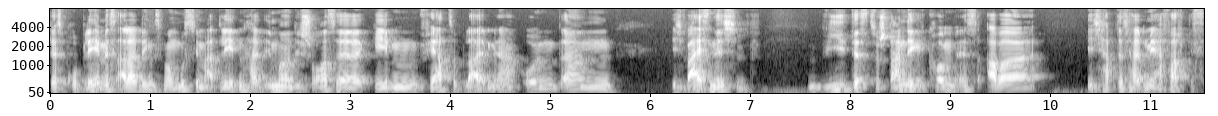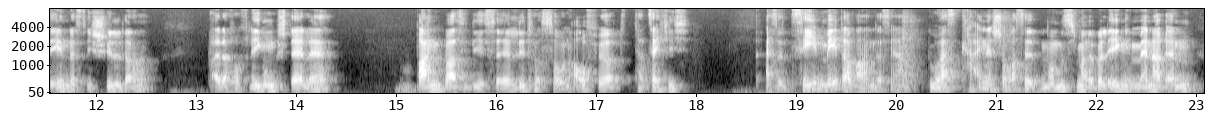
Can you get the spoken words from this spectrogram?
Das Problem ist allerdings, man muss dem Athleten halt immer die Chance geben, fair zu bleiben, ja. Und ähm, ich weiß nicht, wie das zustande gekommen ist, aber ich habe das halt mehrfach gesehen, dass die Schilder bei der Verpflegungsstelle, wann quasi diese Litter Zone aufhört, tatsächlich, also 10 Meter waren das, ja. Du hast keine Chance. Man muss sich mal überlegen, im Männerrennen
